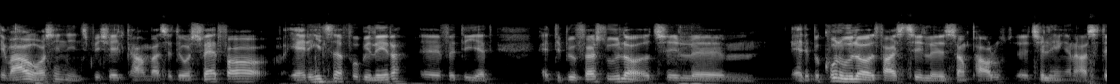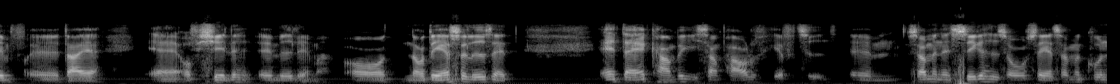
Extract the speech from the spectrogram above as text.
det var jo også en, en speciel kamp. Altså, det var svært for, ja, det hele taget at få billetter, øh, fordi at, at det blev først udløjet til, øh, ja, det blev kun udløjet faktisk til øh, São Paulo-tilhængerne, altså dem, øh, der er, er officielle øh, medlemmer. Og når det er således, at at der er kampe i São Paulo her for tiden, øh, så er man af sikkerhedsårsager, så er man kun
